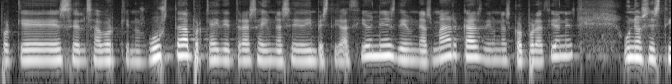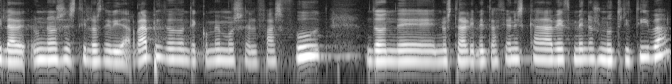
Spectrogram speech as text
porque es el sabor que nos gusta, porque hay detrás hay una serie de investigaciones de unas marcas, de unas corporaciones, unos, unos estilos de vida rápido, donde comemos el fast food, donde nuestra alimentación es cada vez menos nutritiva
